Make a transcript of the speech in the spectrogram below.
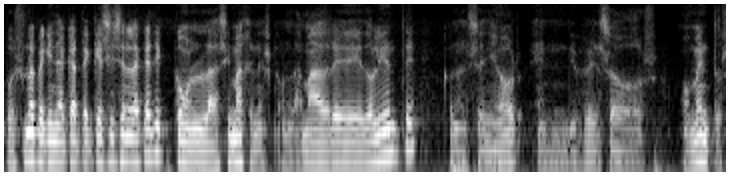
pues una pequeña catequesis en la calle con las imágenes, con la madre doliente, con el Señor en diversos momentos,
